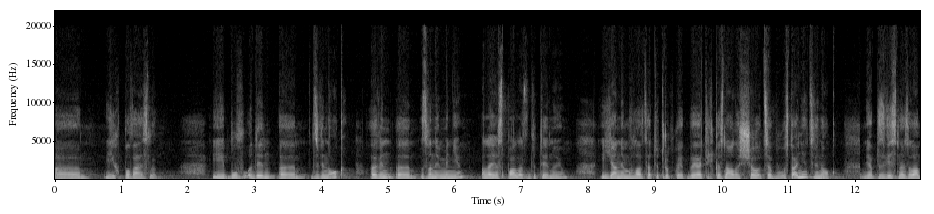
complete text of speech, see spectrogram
е, їх повезли. І був один е, дзвінок. Він е, дзвонив мені, але я спала з дитиною, і я не могла взяти трубку. Якби я тільки знала, що це був останній дзвінок, я б, звісно, взяла.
